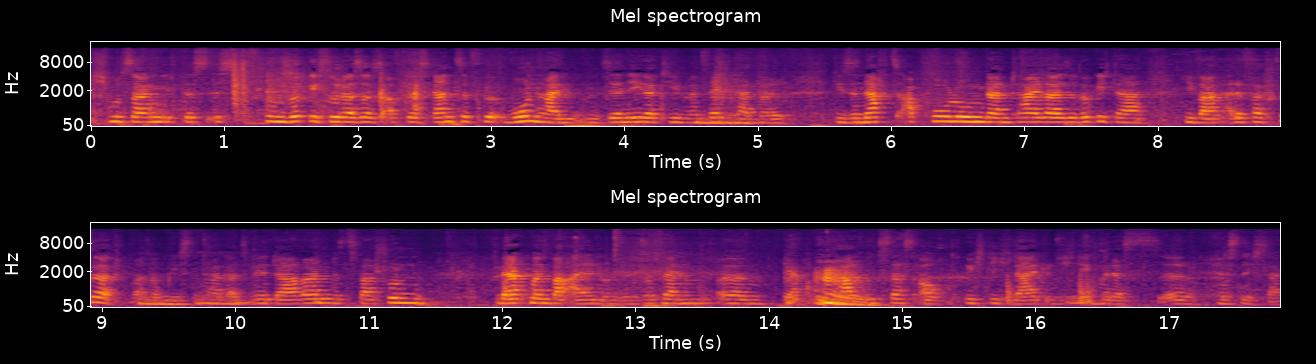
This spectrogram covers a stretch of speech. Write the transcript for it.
ich muss sagen, das ist schon wirklich so, dass es auf das ganze Wohnheim einen sehr negativen Effekt hat, weil diese Nachtsabholungen dann teilweise wirklich da, die waren alle verstört. Also am nächsten Tag, als wir da waren, das war schon, merkt man bei allen. Und insofern ähm, ja, tat uns das auch richtig leid. Und ich denke mir, das äh, muss nicht sein.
